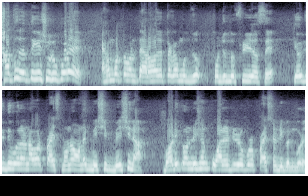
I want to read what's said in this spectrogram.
সাত হাজার থেকে শুরু করে এখন বর্তমানে তেরো হাজার টাকার মধ্যে পর্যন্ত ফ্রিজ আছে। কেউ যদি বলেন আবার প্রাইস মনে হয় অনেক বেশি বেশি না বডি কন্ডিশন কোয়ালিটির উপর প্রাইসটা ডিপেন্ড করে।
